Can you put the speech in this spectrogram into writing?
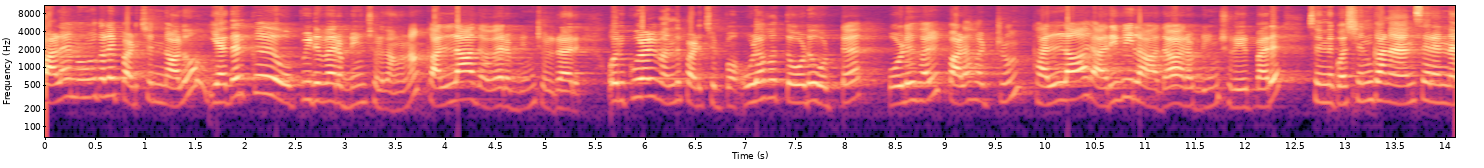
பல நூல்களை படிச்சிருந்தாலும் எதற்கு ஒப்பிடுவர் அப்படின்னு சொல்லுவாங்கன்னா கல்லாதவர் அப்படின்னு சொல்றாரு. ஒரு குறள் வந்து படிச்சிருப்போம். உலகத்தோடு ஒட்ட ஒழுகல் பலகற்றும் கல்லார் அறிவிலாதார் அப்படின்னு சொல்லியிருப்பாரு. ஸோ இந்த கொஸ்டினுக்கான ஆன்சர் என்ன?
